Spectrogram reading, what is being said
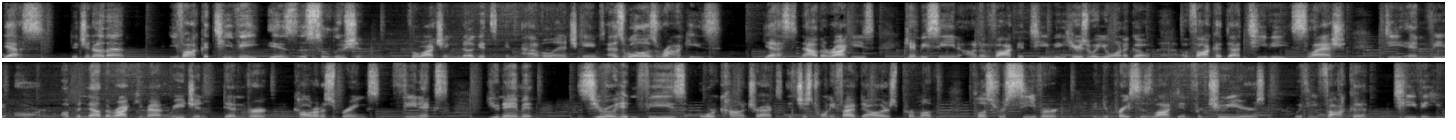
Yes. Did you know that? Evoca TV is the solution for watching Nuggets and Avalanche games as well as Rockies. Yes, now the Rockies can be seen on Evoca TV. Here's where you want to go evoca.tv slash DNVR. Up and down the Rocky Mountain region, Denver, Colorado Springs, Phoenix, you name it. Zero hidden fees or contracts. It's just $25 per month plus receiver, and your price is locked in for two years with Evoca TV. You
